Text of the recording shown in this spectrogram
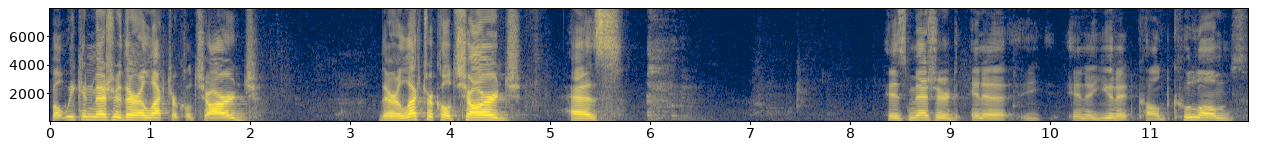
but we can measure their electrical charge. Their electrical charge has is measured in a, in a unit called coulombs.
